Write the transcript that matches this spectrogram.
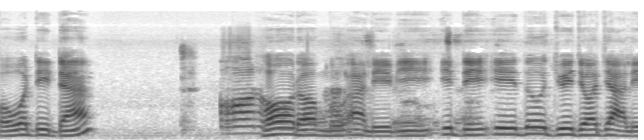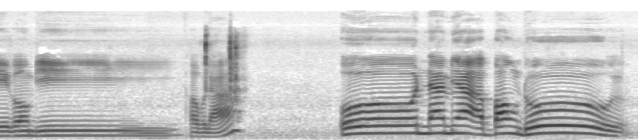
ပဝတ္တိတံဟောတော်မူအပ်လေပြီဣတိဧသို့ကြွေးကြောကြလေကုန်ပြီဟုတ်ဘူးလား အိုနတ်မြတ်အပေါင်းတို့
